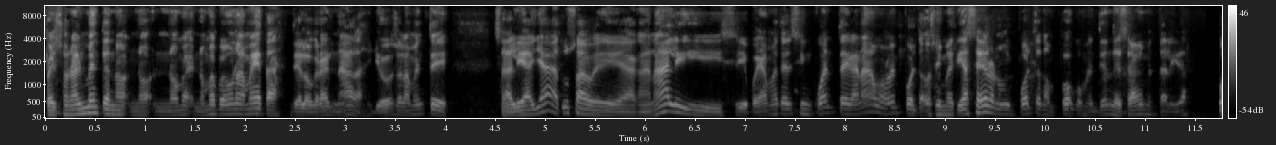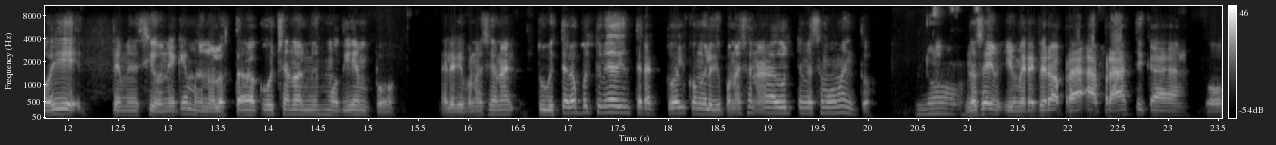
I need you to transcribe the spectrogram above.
personalmente no, no, no, me, no me pongo una meta de lograr nada. Yo solamente salía allá, tú sabes, a ganar y si podía meter 50 ganamos, no me importa. O si metía cero, no me importa tampoco, ¿me entiendes? Esa es mi mentalidad. Oye, te mencioné que Manolo estaba escuchando al mismo tiempo el equipo nacional. ¿Tuviste la oportunidad de interactuar con el equipo nacional adulto en ese momento? No. No sé, y me refiero a, a práctica o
